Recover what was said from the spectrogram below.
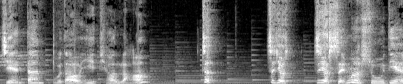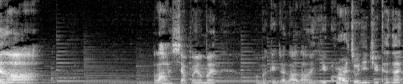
简单捕到一条狼？这这叫这叫什么书店啊？好啦，小朋友们，我们跟着老狼一块儿走进去看看，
